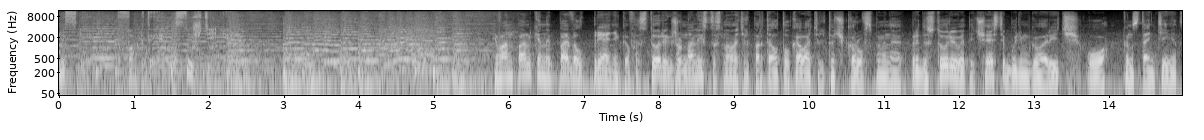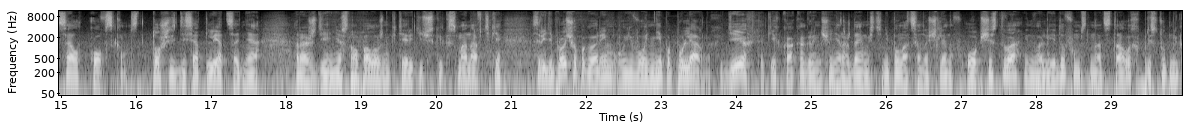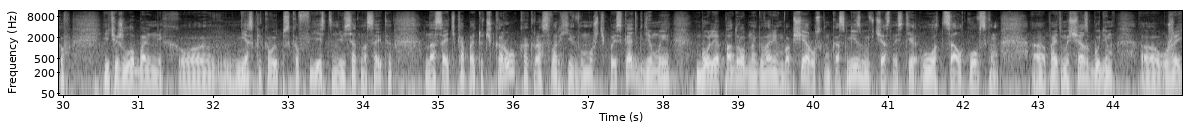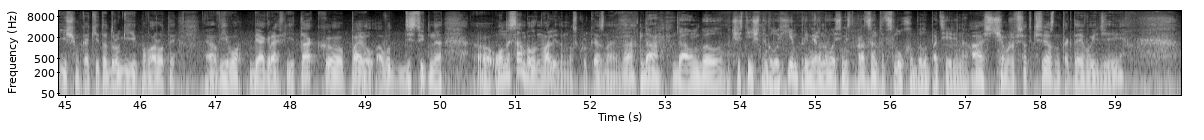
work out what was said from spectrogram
Мысли, факты, суждения. Иван Панкин и Павел Пряников, историк, журналист, основатель портала толкователь.ру вспоминают предысторию. В этой части будем говорить о Константине Циолковском. 160 лет со дня рождения основоположника теоретической космонавтики. Среди прочего поговорим о его непопулярных идеях, таких как ограничение рождаемости неполноценных членов общества, инвалидов, умственно отсталых, преступников и тяжело больных. Несколько выпусков есть, они висят на сайте, на сайте kp.ru, как раз в архиве вы можете поискать, где мы более подробно говорим вообще о русском космизме, в частности о Циолковском. Э, поэтому сейчас будем Э, уже ищем какие-то другие повороты э, в его биографии. Итак, Павел, а вот действительно, он и сам был инвалидом, насколько я знаю, да? Да, да, он был частично глухим, примерно 80% слуха было потеряно. А с чем же все-таки связаны тогда его идеи?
